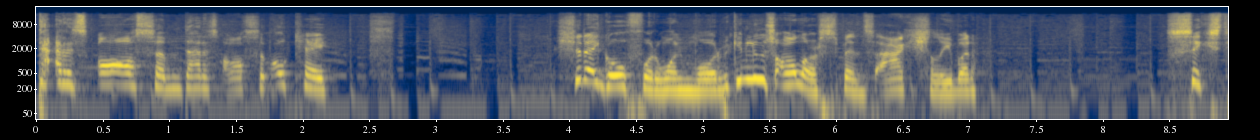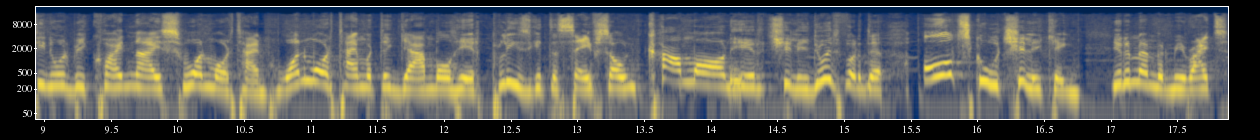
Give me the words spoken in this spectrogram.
That is awesome. That is awesome. Okay. Should I go for one more? We can lose all our spins, actually, but... 16 would be quite nice. One more time. One more time with the gamble here. Please get the safe zone. Come on here, Chili. Do it for the old school Chili King. You remember me, right?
